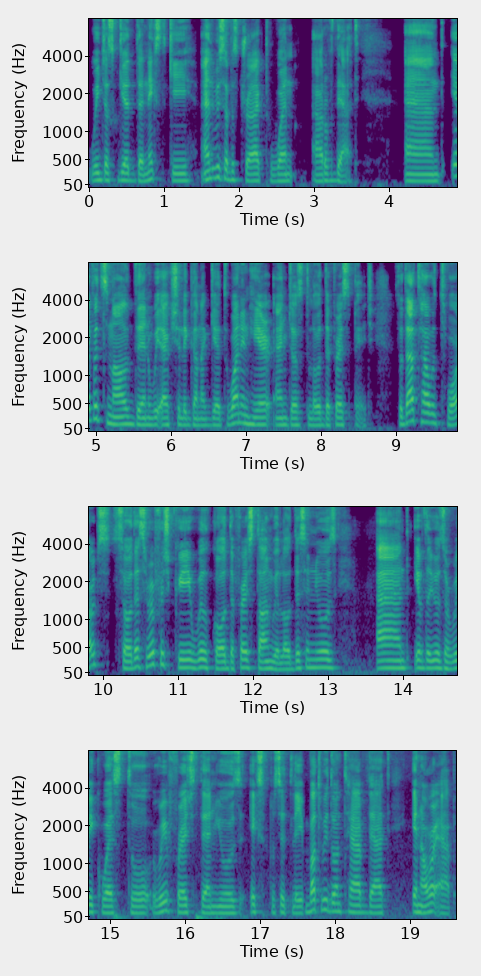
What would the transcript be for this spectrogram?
we just get the next key and we subtract one out of that and if it's null then we actually gonna get one in here and just load the first page. So that's how it works. So this refresh key will call the first time we load this news. And if the user requests to refresh the news explicitly but we don't have that in our app.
